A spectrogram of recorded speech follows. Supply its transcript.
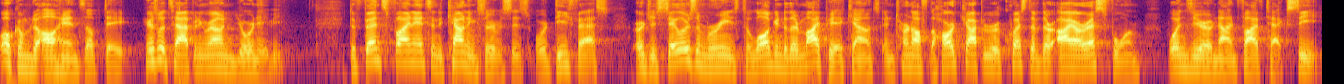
Welcome to All Hands Update. Here's what's happening around your Navy. Defense Finance and Accounting Services, or DFAS, urges sailors and Marines to log into their MyPay accounts and turn off the hard copy request of their IRS Form 1095 Tax C.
